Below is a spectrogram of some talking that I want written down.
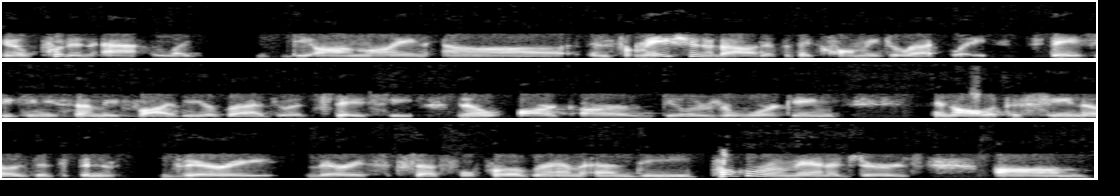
you know, put an at, like the online uh, information about it, but they call me directly. Stacy, can you send me five your graduates? Stacy, you know, our our dealers are working in all the casinos. It's been very very successful program, and the poker room managers. Um,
